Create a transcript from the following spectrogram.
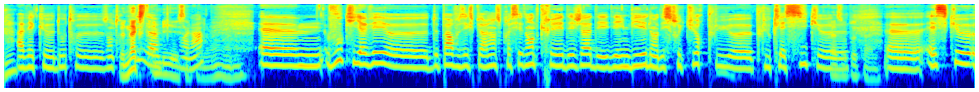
Mhm. avec euh, d'autres Le entreprises. Next MBA, ça Voilà. ouais. Euh, vous qui avez, euh, de par vos expériences précédentes, créé déjà des, des MBA dans des structures plus, euh, plus classiques, euh, euh, est-ce que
